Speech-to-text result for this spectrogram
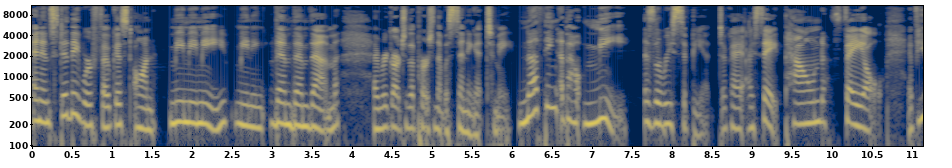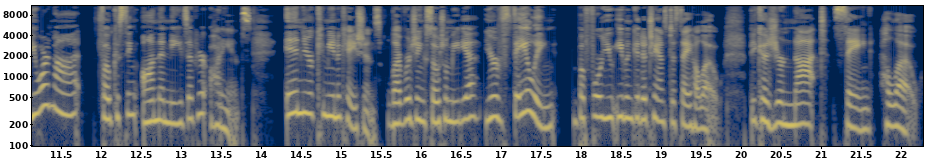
And instead they were focused on me, me, me, meaning them, them, them in regard to the person that was sending it to me. Nothing about me as the recipient. Okay. I say pound fail. If you are not focusing on the needs of your audience in your communications, leveraging social media, you're failing before you even get a chance to say hello because you're not saying hello.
